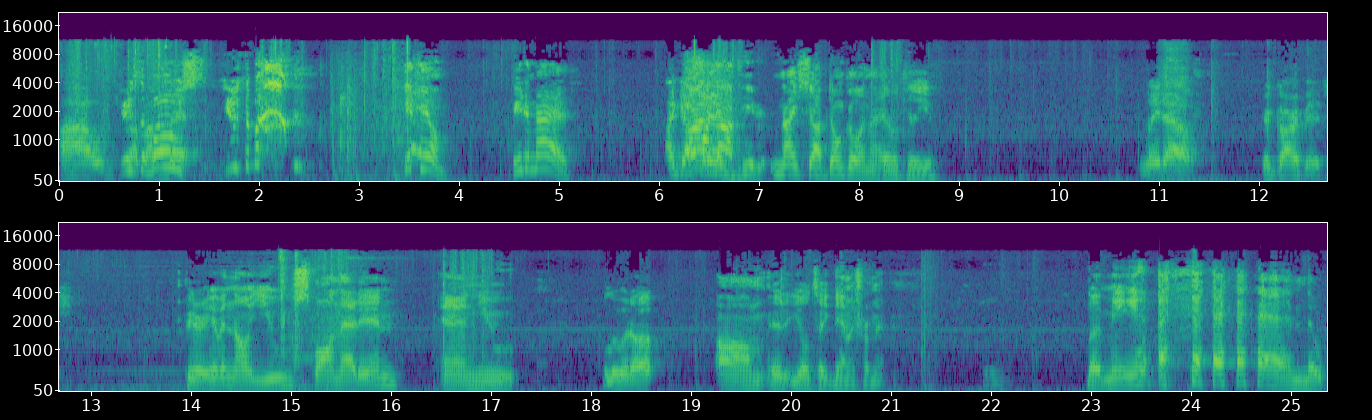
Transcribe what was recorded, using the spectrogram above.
I'll Use the try my boost! Use the boost! Get him! Beat him ass! best. I Oh got my him. god, Peter! Nice job, don't go in that, it'll kill you. Laid out. You're garbage. Peter, even though you spawned that in and you blew it up, um, it, you'll take damage from it. But me, nope.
